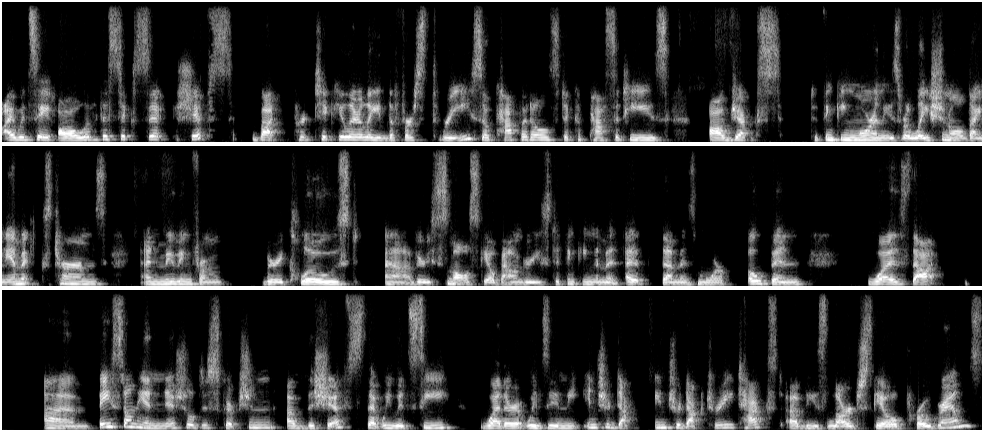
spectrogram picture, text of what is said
I would say all of the six shifts, but particularly the first three, so capitals to capacities, objects to thinking more in these relational dynamics terms, and moving from very closed, uh, very small scale boundaries to thinking them, at them as more open, was that um, based on the initial description of the shifts that we would see, whether it was in the introduc- introductory text of these large scale programs,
